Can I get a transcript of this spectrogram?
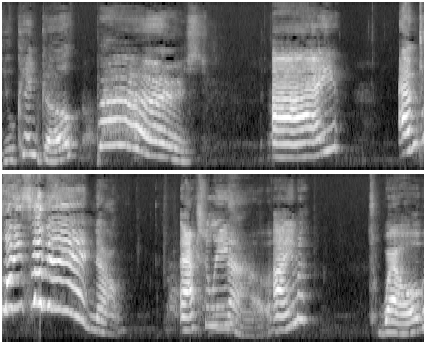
You can go first. I Actually, No. I'm 12,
